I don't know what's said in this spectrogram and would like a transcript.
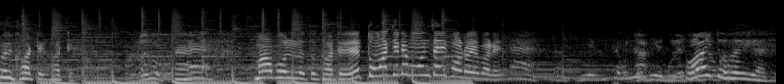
ওই ঘটে ঘটে। হ্যাঁ। মা বলল তো ঘটে। এ, তোমার যেটা মন চাই করো এবারে। হ্যাঁ। দিয়ে দিতে বলতে দিয়ে দিল ওই তো হয়ে গেছে।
